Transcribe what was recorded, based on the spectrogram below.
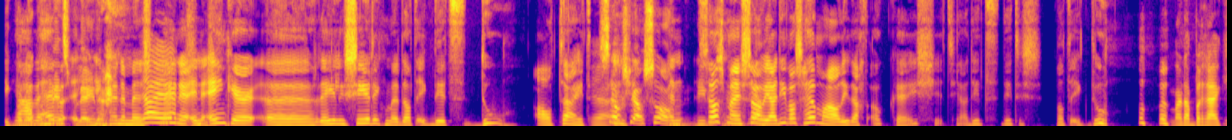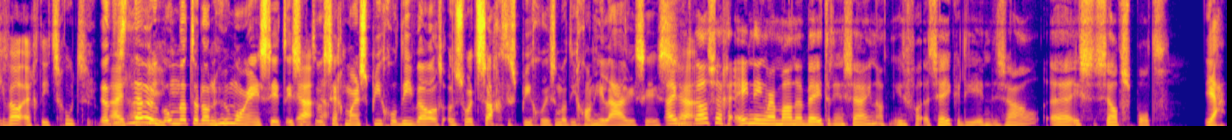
Ik ben ja, ook een mensplaner. Ik ben een Ja, ja, mensplaner. In één keer eh, realiseerde ik me dat ik dit doe. Altijd. Ja. Zelfs jouw zoon. En zelfs mijn zoon, ja. die was helemaal, die dacht, oké, shit, ja, dit, dit is wat ik doe. Maar dan bereik je wel echt iets goeds. Dat is leuk, publiek. omdat er dan humor in zit. Is Ja. het zeg maar een spiegel die wel een soort zachte spiegel is, omdat die gewoon hilarisch is. Maar ik Ja. moet wel zeggen, één ding waar mannen beter in zijn, in ieder geval zeker die in de zaal, eh, is zelfspot. Ja.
